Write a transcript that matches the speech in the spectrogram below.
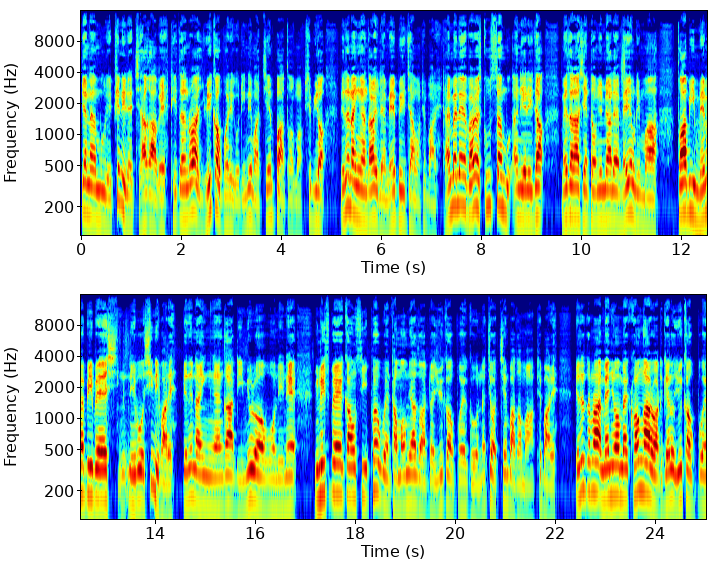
ပျံ့နှံ့မှုတွေ ဖြစ်နေတဲ့ကြားကပဲ ဒေသန္တရရွေးကောက်ပွဲတွေကို ဒီနေ့မှာ ကျင်းပသွားမှာဖြစ်ပြီး ပြင်သစ်နိုင်ငံသားတွေလည်း မဲပေးကြမှာဖြစ်ပါတယ်။ဒါပေမယ့်လည်း ဗိုင်းရပ်စ်ကူးစက်မှု အန္တရာယ်တွေကြောင့် မဲဆန္ဒရှင် အတော်များများလည်း မဲရုံတွေမှာသွားပြီး မဲမပေးဘဲနေဖို့ ရှိနေပါတယ်။ပြင်သစ်နိုင်ငံက မြို့တော်ဝန်တွေနဲ့ Municipal ကောင်စီအဖွဲ့ဝင် ထောင်ပေါင်းများစွာအတွက် ရွေးကောက်ပွဲကို နှစ်ကျော့ ကျင်းပသွားမှာ ဖြစ်ပါတယ်။ ပြင်သစ်သမ္မတ Emmanuel Macron ကတော့တကယ်လို့ရွေးကောက်ပွဲ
